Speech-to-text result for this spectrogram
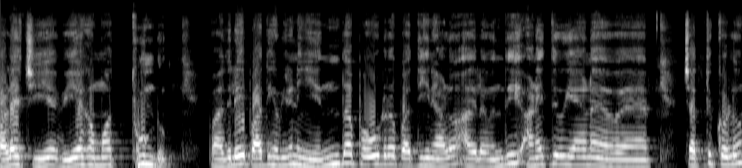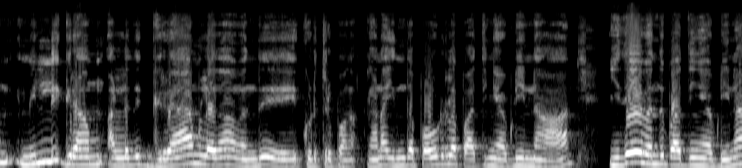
வளர்ச்சியை வேகமாக தூண்டும். இப்போ அதிலே பார்த்தீங்க அப்படின்னா நீங்கள் எந்த பவுடரை பார்த்தீங்கனாலும் அதில் வந்து அனைத்து வகையான சத்துக்களும் மில்லி கிராம் அல்லது கிராமில் தான் வந்து கொடுத்துருப்பாங்க. ஆனால் இந்த பவுடரில் பார்த்தீங்க அப்படின்னா இதே வந்து பார்த்தீங்க அப்படின்னா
